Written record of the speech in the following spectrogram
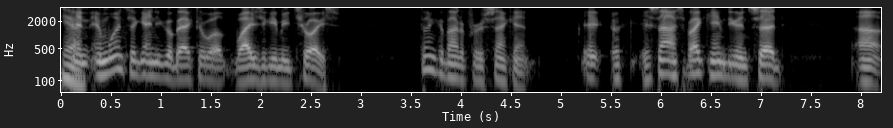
Yeah. And and once again, you go back to well, why did you give me choice? Think about it for a second. It, uh, if I came to you and said, uh,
